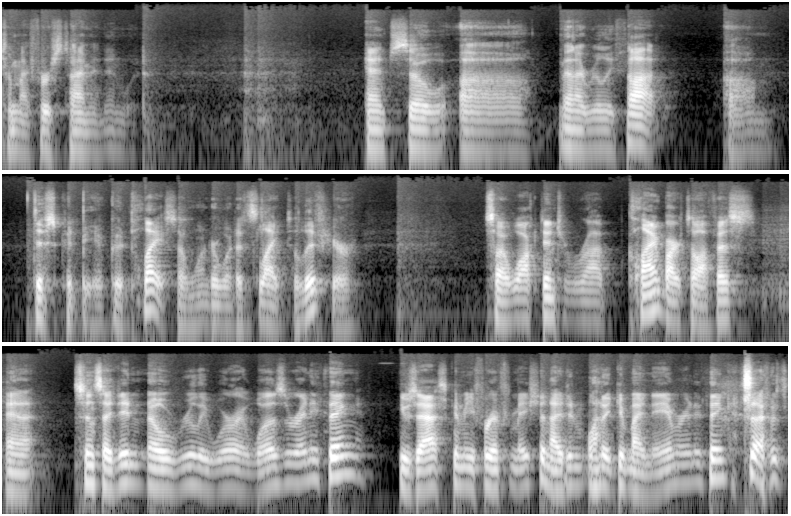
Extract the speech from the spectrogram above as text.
to my first time in Inwood. And so uh, then I really thought, um, this could be a good place. I wonder what it's like to live here. So I walked into Rob Kleinbart's office, and since I didn't know really where I was or anything, he was asking me for information. I didn't want to give my name or anything because I was,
